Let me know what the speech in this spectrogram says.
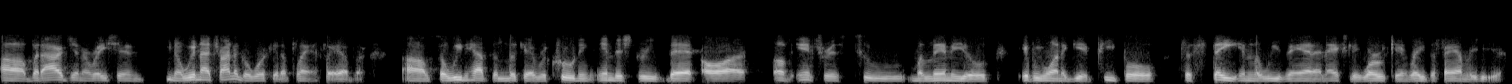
Uh, but our generation, you know, we're not trying to go work at a plant forever. Um, so we'd have to look at recruiting industries that are of interest to millennials if we want to get people to stay in Louisiana and actually work and raise a family here.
